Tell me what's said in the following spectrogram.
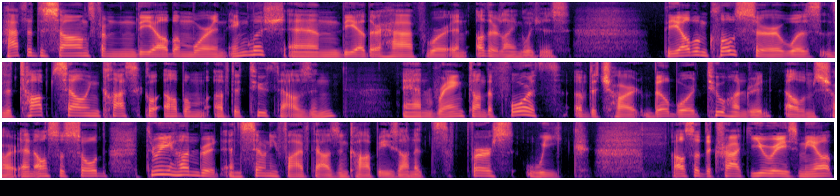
Half of the songs from the album were in English and the other half were in other languages. The album Closer was the top selling classical album of the 2000 and ranked on the fourth of the chart, Billboard 200 albums chart, and also sold 375,000 copies on its first week. Also, the track You Raise Me Up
